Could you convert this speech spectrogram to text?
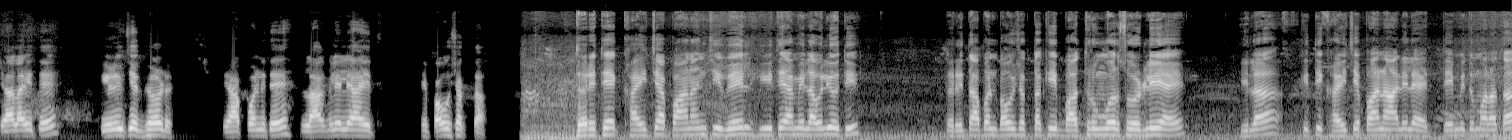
त्याला इथे केळीचे घड हे आपण इथे लागलेले आहेत. हे पाहू शकता. तर इथे खायच्या पानांची वेल ही इथे आम्ही लावली होती. तर इथं आपण पाहू शकता की बाथरूमवर सोडलेली आहे. हिला किती खायचे पानं आलेले आहेत ते मी तुम्हाला आता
